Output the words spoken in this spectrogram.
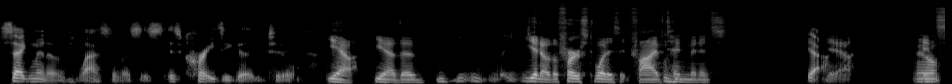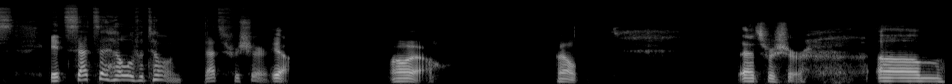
segment of Last of Us is is crazy good too. Yeah, yeah. The you know the first what is it five Mhm. ten minutes? Yeah. yeah. You know? It's it sets a hell of a tone. That's for sure. Yeah. Oh yeah. Well, that's for sure. Um,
